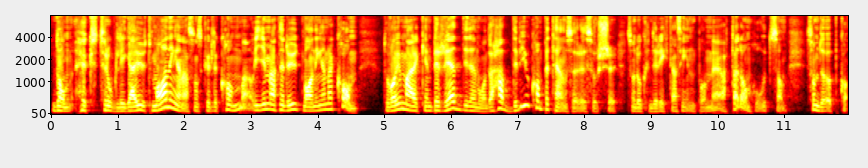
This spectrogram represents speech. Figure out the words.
de högst troliga utmaningarna som skulle komma. Och i och med att när utmaningarna kom, då var ju marken beredd i den mån. Då hade vi ju kompetens och resurser som då kunde riktas in på att möta de hot som, som då uppkom.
